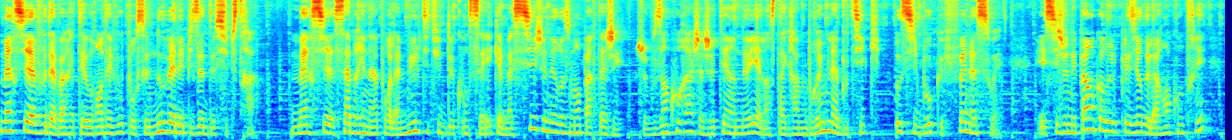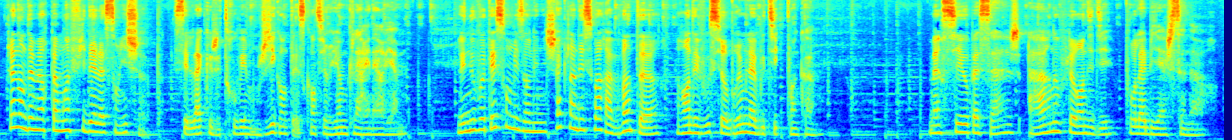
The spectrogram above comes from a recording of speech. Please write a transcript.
Merci à vous d'avoir été au rendez-vous pour ce nouvel épisode de Substrat. Merci à Sabrina pour la multitude de conseils qu'elle m'a si généreusement partagés. Je vous encourage à jeter un œil à l'Instagram Brume la boutique, aussi beau que fun à souhait. Et si je n'ai pas encore eu le plaisir de la rencontrer, je n'en demeure pas moins fidèle à son e-shop. C'est là que j'ai trouvé mon gigantesque anthurium clarinervium. Les nouveautés sont mises en ligne chaque lundi soir à 20h. Rendez-vous sur brumelaboutique.com. Merci au passage à Arnaud Florent Didier pour l'habillage sonore.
